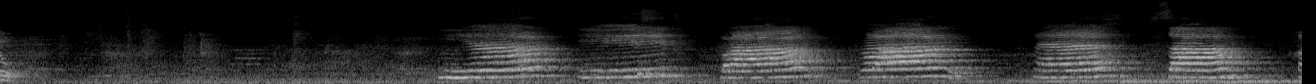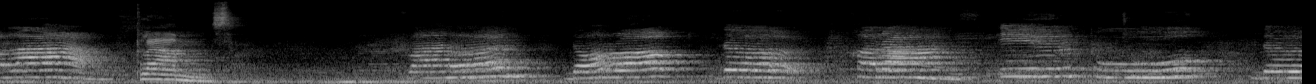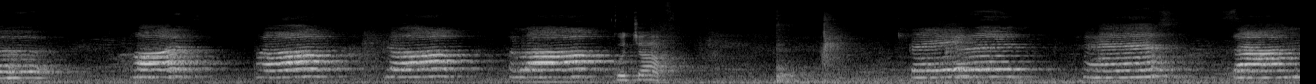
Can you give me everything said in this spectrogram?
low. Here is fun, fun has some clams. Clams. Good job Great has some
